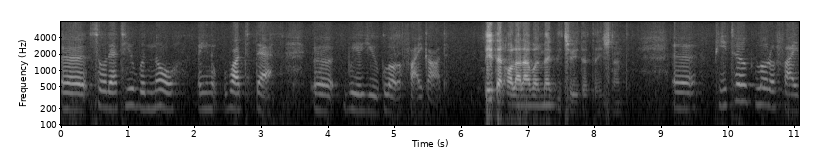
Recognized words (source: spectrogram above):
uh, so that you would know in what death uh, will you glorify God. Péter halálával megdicsőítette Istent. Uh, Peter glorified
